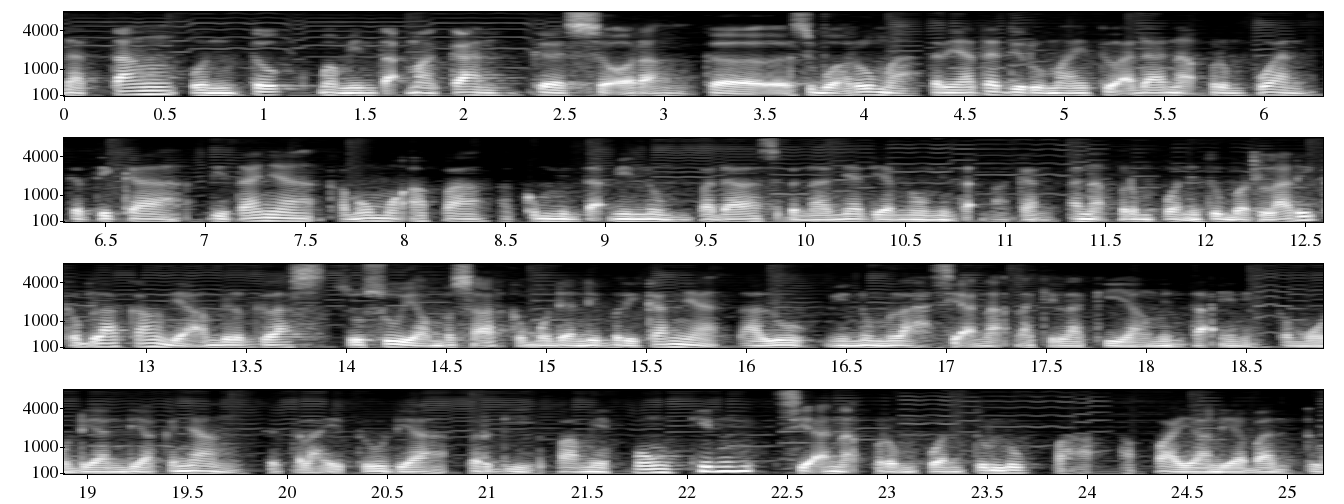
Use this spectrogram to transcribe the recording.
datang untuk meminta makan ke seorang ke sebuah rumah. Ternyata di rumah itu ada anak perempuan. Ketika ditanya kamu mau apa? Aku minta minum. Padahal sebenarnya dia mau minta makan. Anak perempuan itu berlari ke belakang. Dia ambil gelas susu yang besar kemudian diberikannya. Lalu minumlah si anak laki-laki yang minta ini. Kemudian dia kenyang. Setelah itu dia pergi. Pamit. Mungkin si anak perempuan itu lupa apa yang dia bantu.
